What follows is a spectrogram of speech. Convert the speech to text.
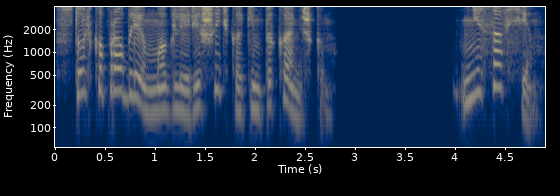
Столько проблем могли решить каким-то камешком. Не совсем.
